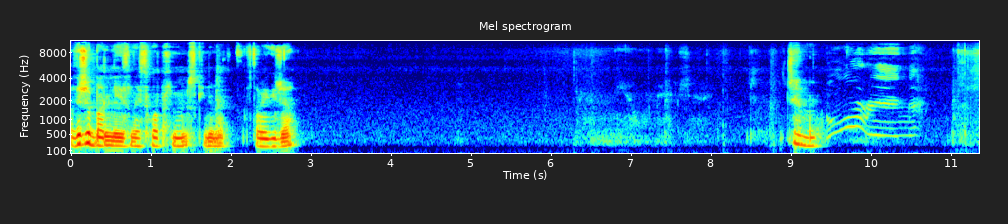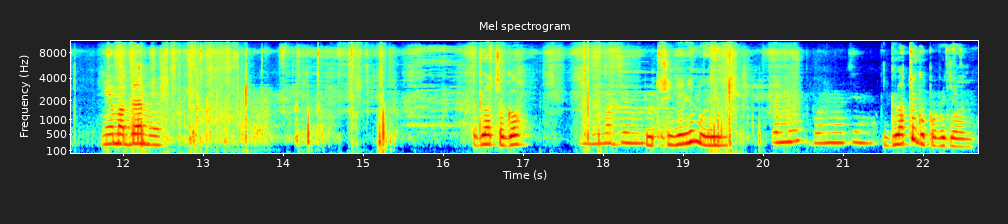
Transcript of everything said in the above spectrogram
A wiesz, że Barley jest najsłabszym skinem w całej grze? Czemu? Nie ma demo. Dlaczego? Nie ma demo. No to się nie limuje już. Czemu? Bo nie ma. Dlaczego powiedziałem?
